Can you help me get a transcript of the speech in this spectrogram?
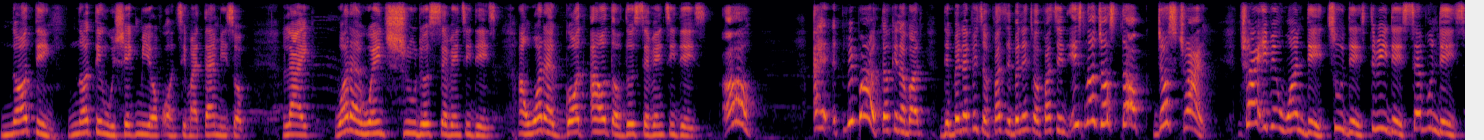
nothing, nothing will shake me off until my time is up. Like what I went through those 70 days and what I got out of those 70 days. Oh, I, people are talking about the benefits of fasting. The benefits of fasting It's not just talk, just try. Try even one day, two days, three days, seven days.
